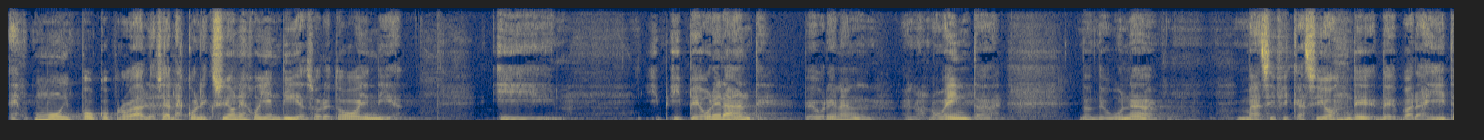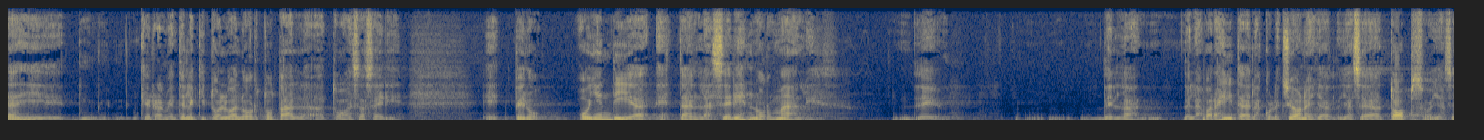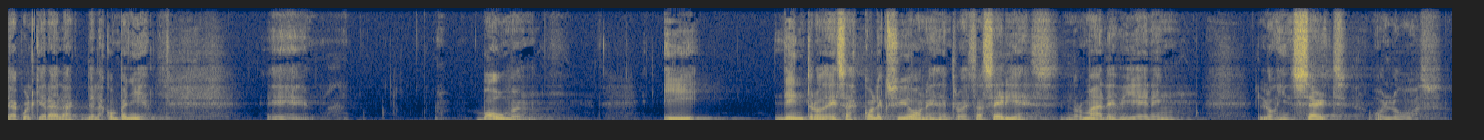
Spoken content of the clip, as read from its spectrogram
es muy poco probable, o sea, las colecciones hoy en día, sobre todo hoy en día, y, peor era antes, peor era en, en los 90, donde hubo una masificación de, barajitas y que realmente le quitó el valor total a toda esa serie. Eh, pero hoy en día están las series normales de, de, las barajitas, de las colecciones, ya, sea Tops o ya sea cualquiera de, las compañías. Eh, Bowman. Y dentro de esas colecciones, dentro de esas series normales, vienen los inserts o los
